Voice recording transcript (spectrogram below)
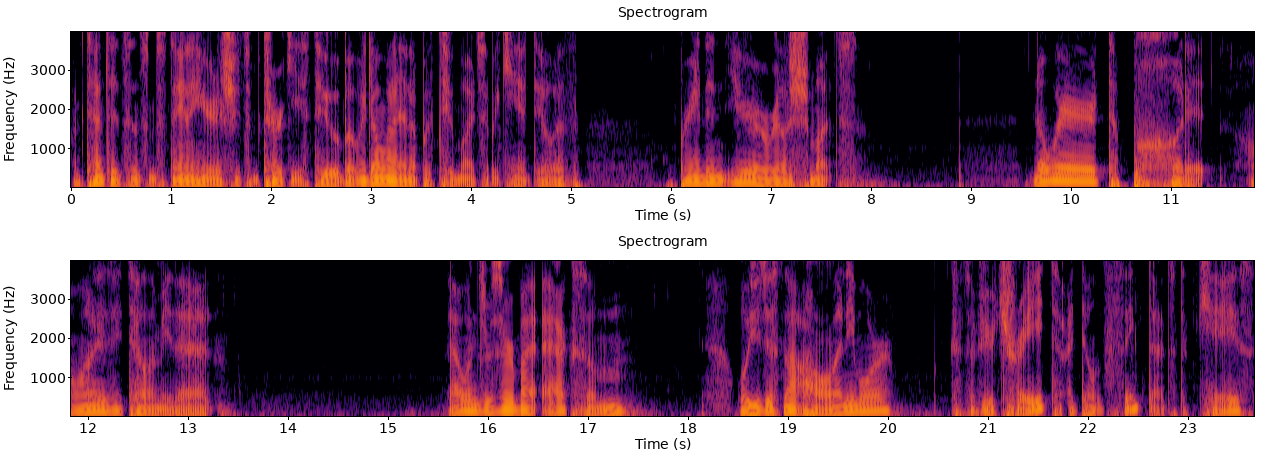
I'm tempted since I'm standing here to shoot some turkeys too, but we don't want to end up with too much that we can't deal with. Brandon, you're a real schmutz. Nowhere to put it. Why is he telling me that? That one's reserved by Axum. Will you just not haul anymore? Because of your trait? I don't think that's the case.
